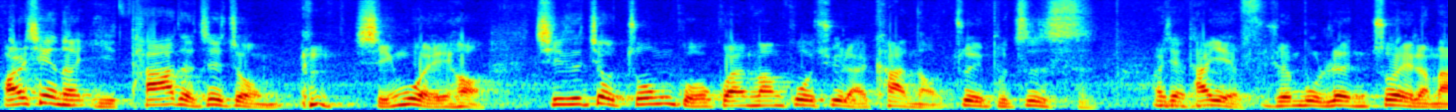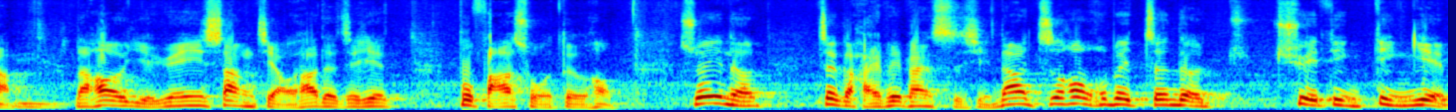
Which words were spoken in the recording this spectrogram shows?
而且呢，以他的这种 行为，哈，其实就中国官方过去来看哦，罪不至死。而且他也宣布认罪了嘛，然后也愿意上缴他的这些不法所得哈，所以呢，这个还被判死刑。当然之后会不会真的确定定验？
